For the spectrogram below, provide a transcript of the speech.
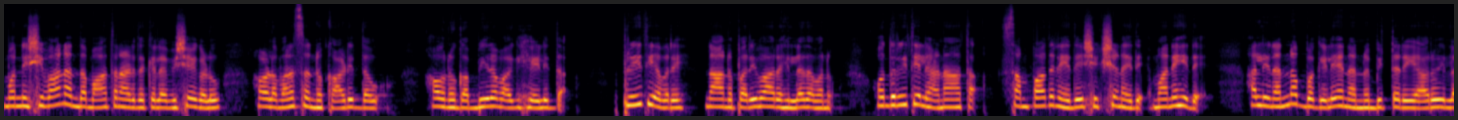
ಮೊನ್ನೆ ಶಿವಾನಂದ ಮಾತನಾಡಿದ ಕೆಲ ವಿಷಯಗಳು ಅವಳ ಮನಸ್ಸನ್ನು ಕಾಡಿದ್ದವು. ಅವನು ಗಂಭೀರವಾಗಿ ಹೇಳಿದ್ದ, ಪ್ರೀತಿಯವರೇ, ನಾನು ಪರಿವಾರ ಇಲ್ಲದವನು. ಒಂದು ರೀತಿಯಲ್ಲಿ ಅನಾಥ, ಸಂಪಾದನೆ ಇದೆ, ಶಿಕ್ಷಣ ಇದೆ, ಮನೆ ಇದೆ. ಅಲ್ಲಿ ನನ್ನೊಬ್ಬ ಗೆಳೆಯನನ್ನು ಬಿಟ್ಟರೆ ಯಾರೂ ಇಲ್ಲ.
